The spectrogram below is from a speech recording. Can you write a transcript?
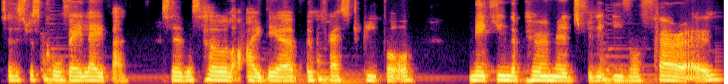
So this was corvée labor. So, this whole idea of oppressed people making the pyramids for the evil pharaoh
